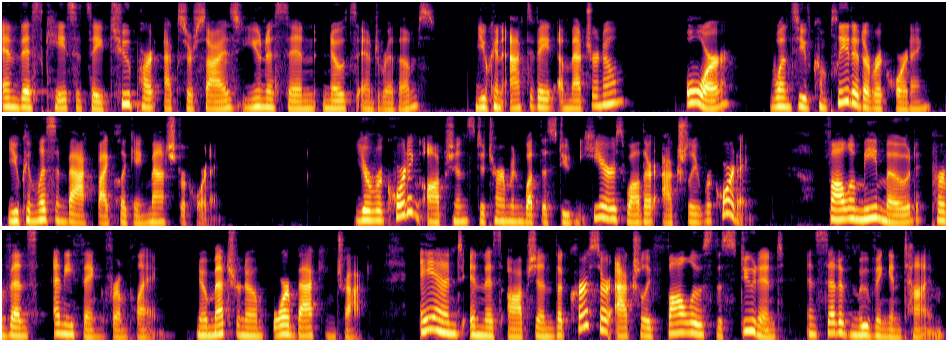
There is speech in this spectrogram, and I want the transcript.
In this case, it's a two part exercise, unison, notes, and rhythms. You can activate a metronome, or once you've completed a recording, you can listen back by clicking Matched Recording. Your recording options determine what the student hears while they're actually recording. Follow me mode prevents anything from playing, no metronome or backing track. And in this option, the cursor actually follows the student instead of moving in time.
